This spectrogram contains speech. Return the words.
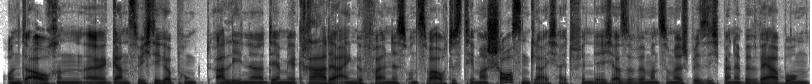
Und auch ein äh, ganz wichtiger Punkt, Alina, der mir gerade eingefallen ist, und zwar auch das Thema Chancengleichheit, finde ich. Also wenn man zum Beispiel sich bei einer Bewerbung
